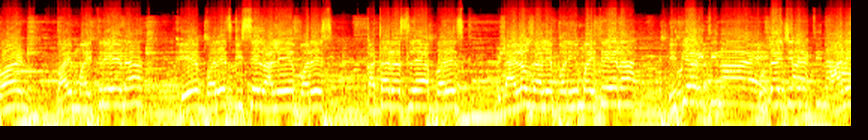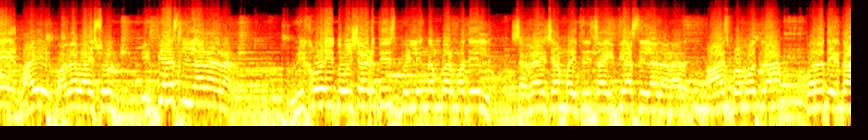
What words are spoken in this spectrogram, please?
पण भाई मैत्री आहे ना हे बरेच किस्से झाले बरेच कथा रचल्या बरेच डायलॉग झाले पण ही मैत्री आहे ना इतिहास नाही. तुटायची नाही. आणि भाई भाव्या भाई सोन इतिहास लिहिला जाणार विक्रोळी दोनशे अडतीस बिल्डिंग नंबर मधील सगळ्यांच्या मैत्रीचा इतिहास लिहिला जाणार. आज प्रमोदला परत एकदा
